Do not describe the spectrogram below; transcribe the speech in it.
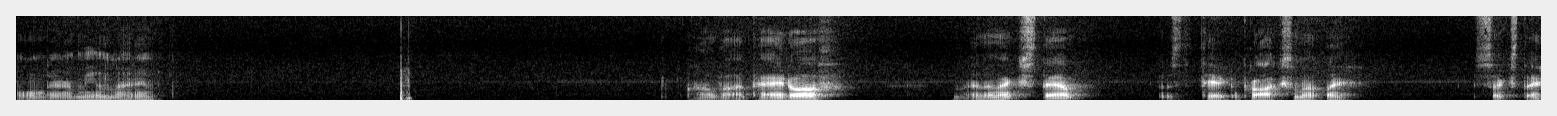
On there main line. Have that tied off. Now the next step is to take approximately 60 to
